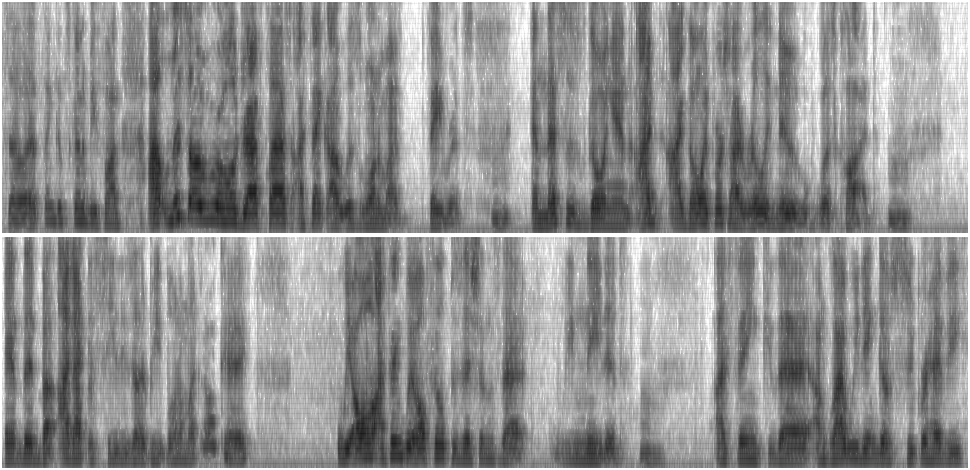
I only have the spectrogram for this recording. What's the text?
so I think it's going to be fun. I, this overall draft class, I think I was one of my favorites. Mm-hmm. And this is going in. I, I, the only person I really knew was Clyde. Mm-hmm. And then, but I got to see these other people, and I'm like, okay. We all, I think we all filled positions that we needed. Mm-hmm. I think that I'm glad we didn't go super heavy.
